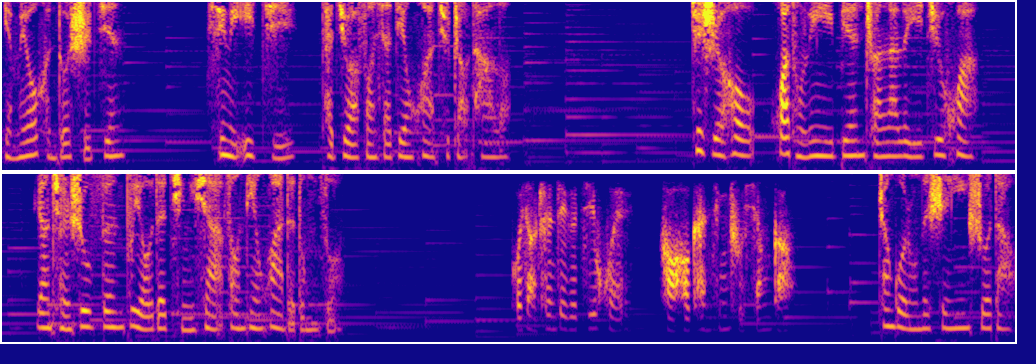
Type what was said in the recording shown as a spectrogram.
也没有很多时间，心里一急，他就要放下电话去找他了。这时候，话筒另一边传来了一句话，让陈淑芬不由得停下放电话的动作。我想趁这个机会好好看清楚香港。张国荣的声音说道。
